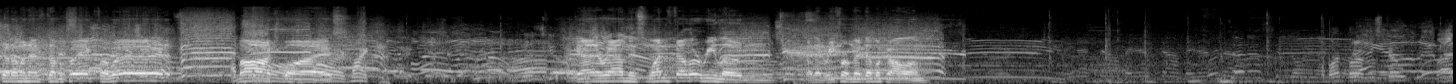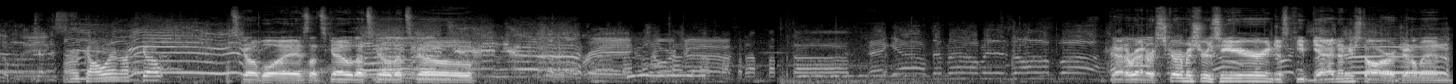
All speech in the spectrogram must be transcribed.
Gentlemen, that's double click, forward. March, boys. Got around this one fella reloading. And then reform that double column. We're going, let's go. Let's go, boys. Let's go, let's go, let's go. Got around our skirmishers here and just keep gadding on your star, gentlemen.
